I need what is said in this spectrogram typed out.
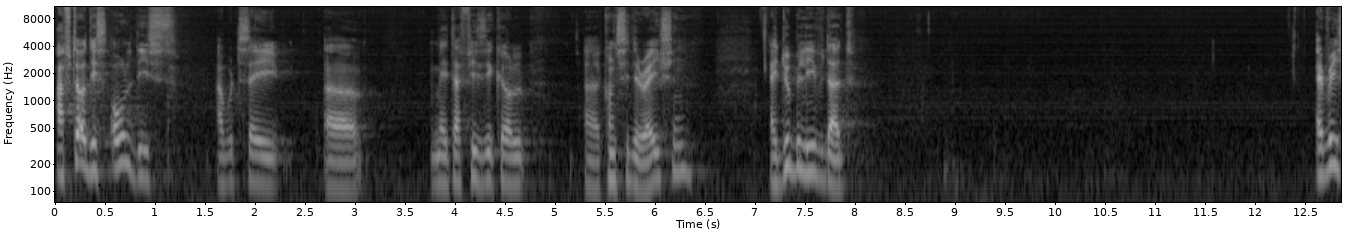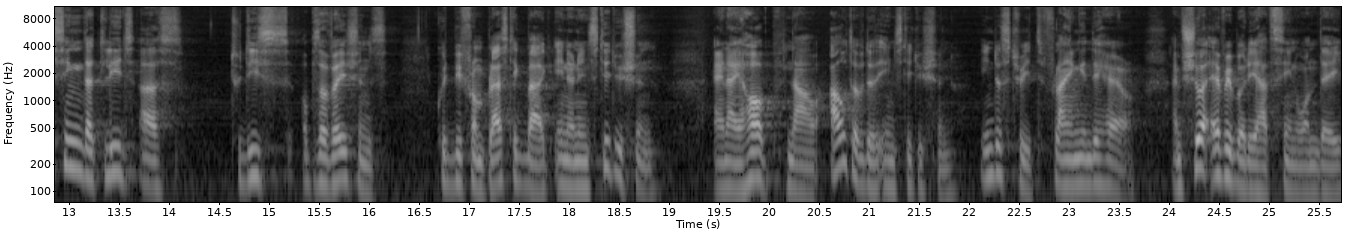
After this, all this, I would say, uh, metaphysical uh, consideration, I do believe that everything that leads us to these observations could be from plastic bag in an institution and I hope now out of the institution, in the street, flying in the air. I'm sure everybody has seen one day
